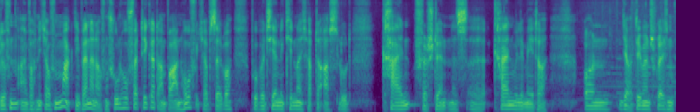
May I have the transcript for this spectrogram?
dürfen einfach nicht auf den Markt. Die werden dann auf dem Schulhof vertickert, am Bahnhof. Ich habe selber pubertierende Kinder, ich habe da absolut kein Verständnis, äh, kein Millimeter. Und ja, dementsprechend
